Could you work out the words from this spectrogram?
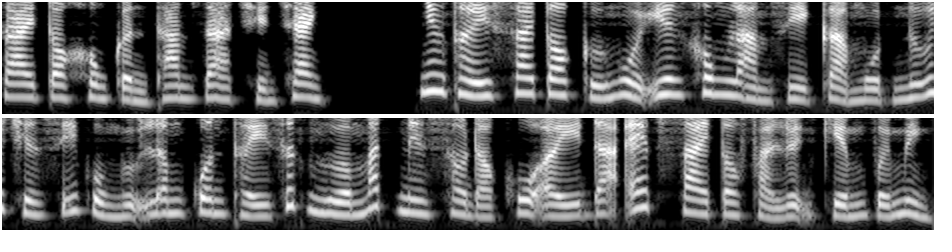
Sai To không cần tham gia chiến tranh. Nhưng thấy Sai To cứ ngồi yên không làm gì cả một nữ chiến sĩ của ngự lâm quân thấy rất ngứa mắt nên sau đó cô ấy đã ép Sai To phải luyện kiếm với mình.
